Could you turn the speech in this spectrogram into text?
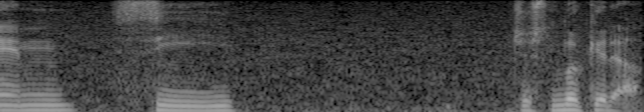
M C just look it up.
